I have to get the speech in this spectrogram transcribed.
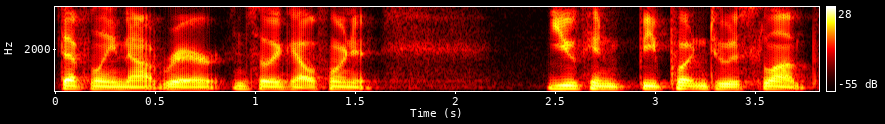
definitely not rare in Southern California, you can be put into a slump.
